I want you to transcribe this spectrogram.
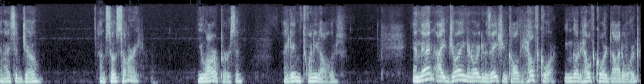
And I said, Joe, I'm so sorry. You are a person I gave him $20. And then I joined an organization called Health Corps. You can go to healthcorps.org.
